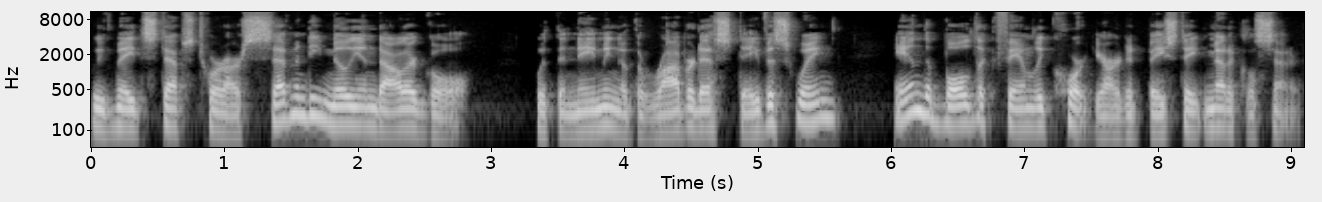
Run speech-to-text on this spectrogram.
we've made steps toward our $70 million goal with the naming of the Robert S. Davis Wing and the Bolduc Family Courtyard at Baystate Medical Center.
